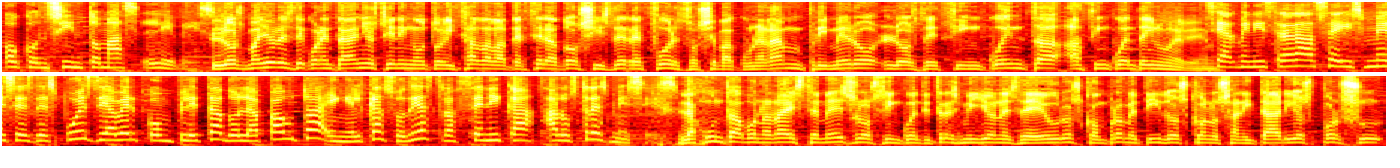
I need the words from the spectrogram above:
o con síntomas leves. Los mayores de 40 años tienen autorizada la tercera dosis de refuerzo. Se vacunarán primero los de 50 a 59. Se administrará seis meses después de haber completado la pauta en el caso de AstraZeneca a los tres meses. La Junta abonará este mes los 53 millones de euros comprometidos con los sanitarios por su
